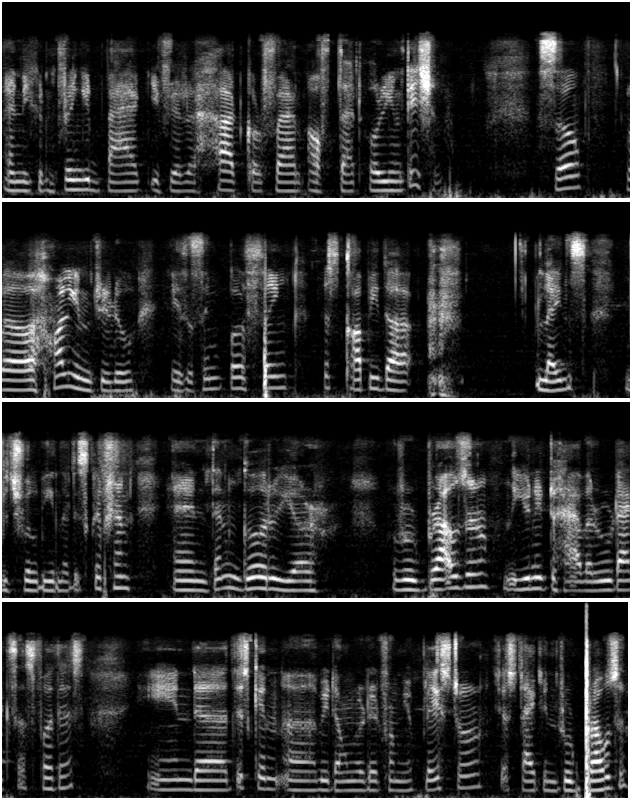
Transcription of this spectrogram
And you can bring it back if you're a hardcore fan of that orientation. So uh, all you need to do is a simple thing. Just copy the lines which will be in the description and then go to your root browser. You need to have a root access for this. And uh, this can uh, be downloaded from your play store. Just type in root browser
